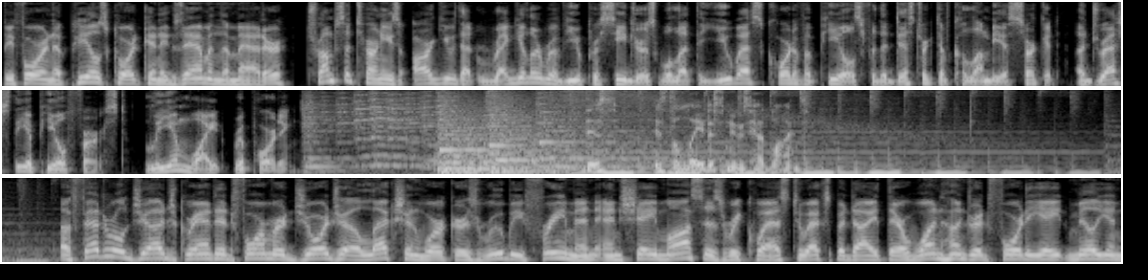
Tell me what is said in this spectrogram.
before an appeals court can examine the matter. Trump's attorneys argue that regular review procedures will let the U.S. Court of Appeals for the District of Columbia Circuit address the appeal first. Liam White reporting. This is the latest news headlines. A federal judge granted former Georgia election workers Ruby Freeman and Shaye Moss's request to expedite their $148 million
